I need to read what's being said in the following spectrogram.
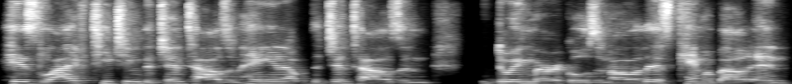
his life teaching the Gentiles and hanging out with the Gentiles and doing miracles and all of this came about. And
